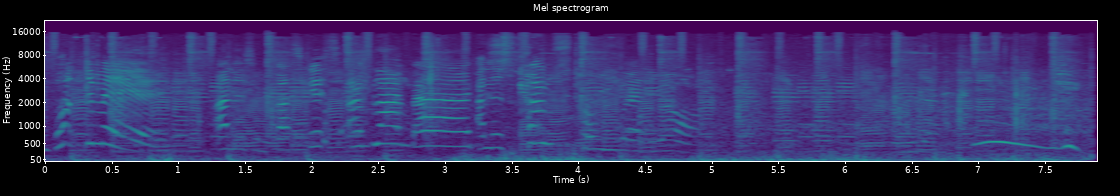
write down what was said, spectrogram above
And put them in. And there's some baskets and blind bags. And there's cones telling you where they are. Ooh.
